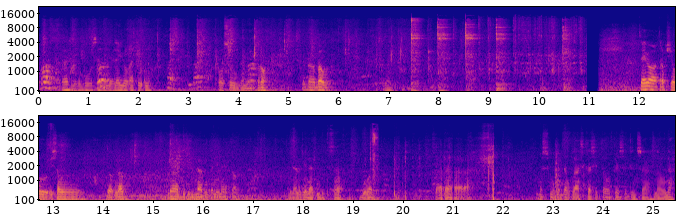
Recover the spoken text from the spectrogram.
Boss. Ah, binubuhusan na nila yung ating ano, poso negro. Sa babaw. Ayan. So mga traps yung isang doorknob na binili natin kanina ito. Ilalagay natin dito sa bungan para mas magandang klase kasi ito kaysa dun sa nauna.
